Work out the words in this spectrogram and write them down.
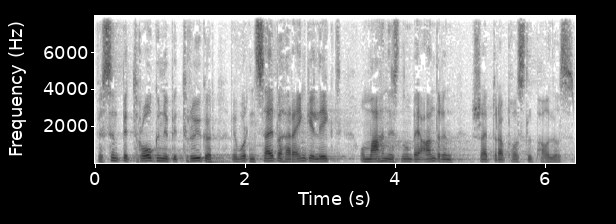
Wir sind betrogene Betrüger. Wir wurden selber hereingelegt und machen es nun bei anderen, schreibt der Apostel Paulus.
